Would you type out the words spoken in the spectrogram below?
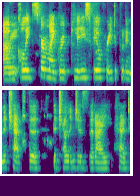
Um, colleagues from my group, please feel free to put in the chat the, the challenges that I had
